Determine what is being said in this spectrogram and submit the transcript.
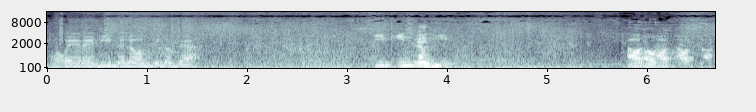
Okay, ready? Dalawang bilog ah. In, in lang, in. Out, Out. out, out, out.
